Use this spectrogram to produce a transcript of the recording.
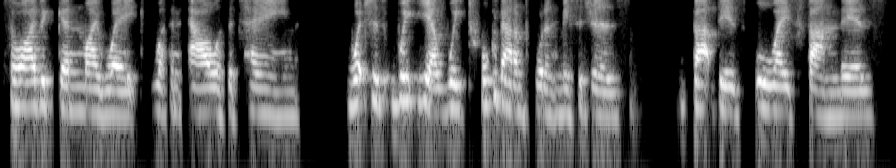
So I begin my week with an hour with the team, which is we yeah, we talk about important messages, but there's always fun. There's,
